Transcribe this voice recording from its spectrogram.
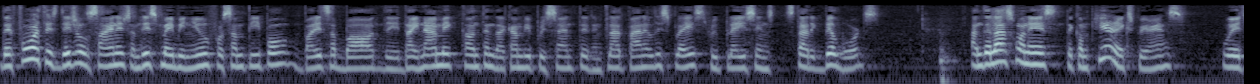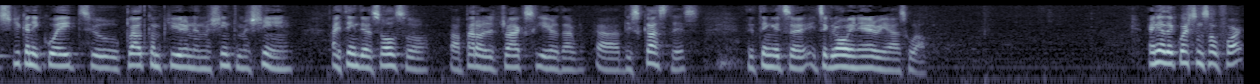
The fourth is digital signage, and this may be new for some people, but it's about the dynamic content that can be presented in flat panel displays, replacing static billboards. And the last one is the computing experience, which you can equate to cloud computing and machine to machine. I think there's also uh, parallel tracks here that uh, discuss this. I think it's a, it's a growing area as well. Any other questions so far?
